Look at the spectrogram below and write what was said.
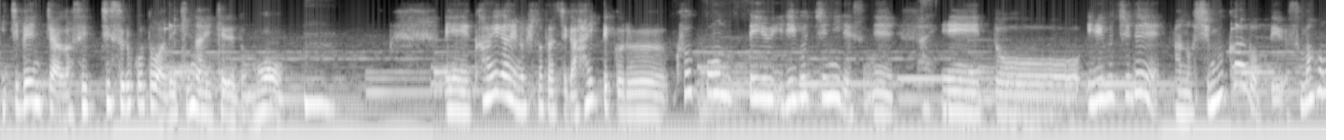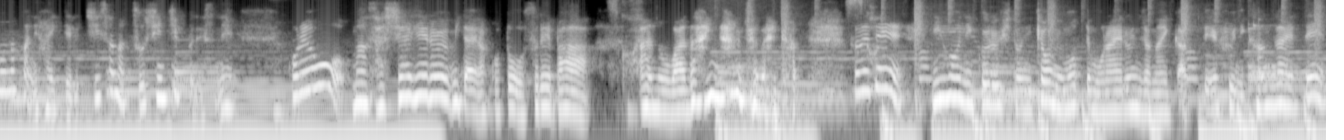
1ベンチャーが設置することはできないけれども、うん。えー、海外の人たちが入ってくる空港っていう入り口にですね、はい、えーと、入り口であの SIM カードっていうスマホの中に入っている小さな通信チップですね。これをまあ差し上げるみたいなことをすればあの話題になるんじゃないか。それで日本に来る人に興味持ってもらえるんじゃないかっていうふうに考えて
